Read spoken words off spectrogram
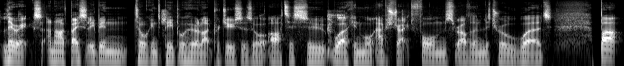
lyrics, and I've basically been talking to people who are like producers or artists who work in more abstract forms rather than literal words. But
